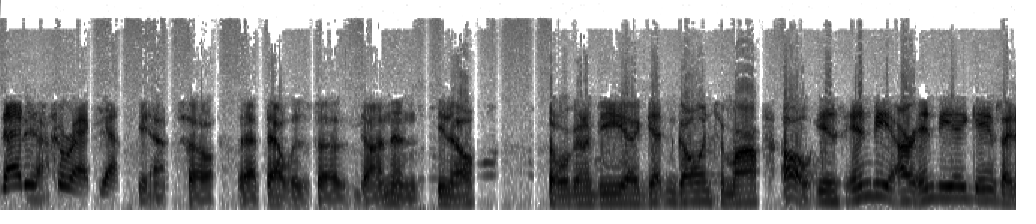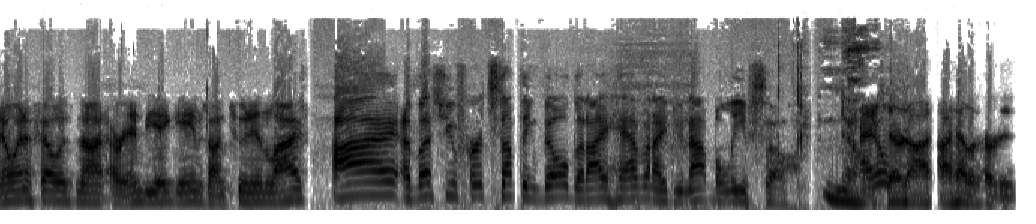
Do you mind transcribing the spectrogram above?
that is Yeah. correct. Yeah. Yeah, so that that was uh, done, and you know, so we're going to be uh, getting going tomorrow. Oh, is NBA our NBA games? I know NFL is not. Our NBA games on TuneIn Live? I unless you've heard something, Bill, that I haven't, I do not believe so. No. They're not. I haven't heard it.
